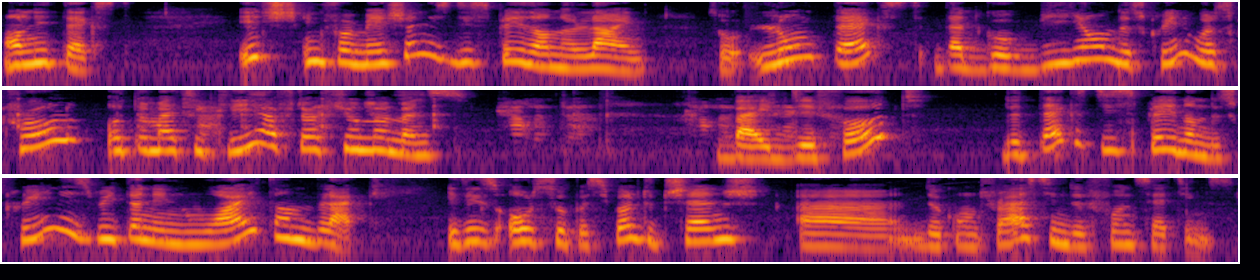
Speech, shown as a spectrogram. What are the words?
only text. Each information is displayed on a line, so long text that go beyond the screen will scroll automatically after a few moments. By default, the text displayed on the screen is written in white on black. It is also possible to change uh, the contrast in the phone settings.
